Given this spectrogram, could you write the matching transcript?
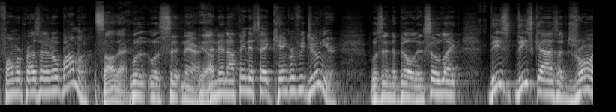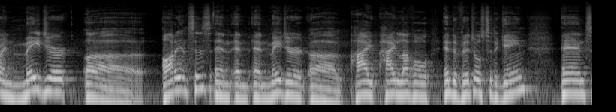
former President Obama Saw that. was, was sitting there, Yep. and then I think they said Ken Griffey Jr. was in the building. So like these these guys are drawing major uh, audiences and and and major uh, high high level individuals to the game. And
